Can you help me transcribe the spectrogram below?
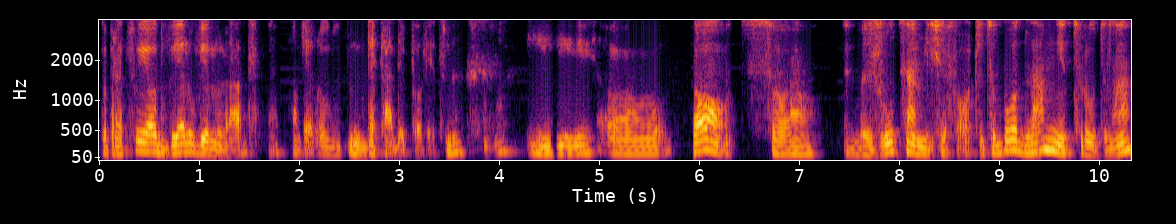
To pracuję od wielu, wielu lat, wielu dekady powiedzmy. Mhm. I o, to, co jakby rzuca mi się w oczy, co było dla mnie trudne,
